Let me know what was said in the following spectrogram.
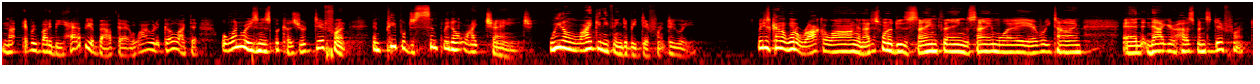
not everybody be happy about that? Why would it go like that? Well, one reason is because you're different. And people just simply don't like change. We don't like anything to be different, do we? We just kind of want to rock along, and I just want to do the same thing the same way every time. And now your husband's different.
